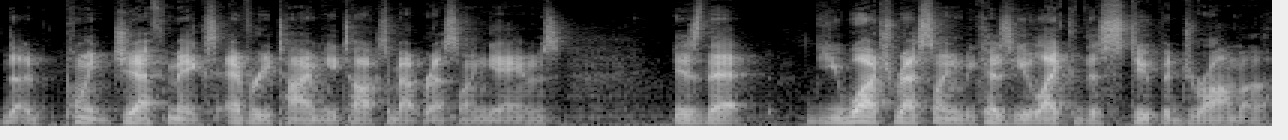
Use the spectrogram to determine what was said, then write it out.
the point Jeff makes every time he talks about wrestling games, is that you watch wrestling because you like the stupid drama.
